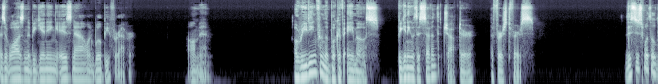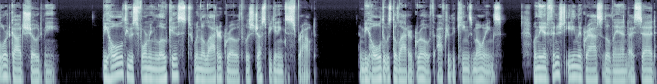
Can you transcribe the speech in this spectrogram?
as it was in the beginning, is now, and will be forever. Amen. A reading from the book of Amos, beginning with the seventh chapter, the first verse. This is what the Lord God showed me. Behold, he was forming locust when the latter growth was just beginning to sprout. And behold, it was the latter growth after the king's mowings. When they had finished eating the grass of the land, I said,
